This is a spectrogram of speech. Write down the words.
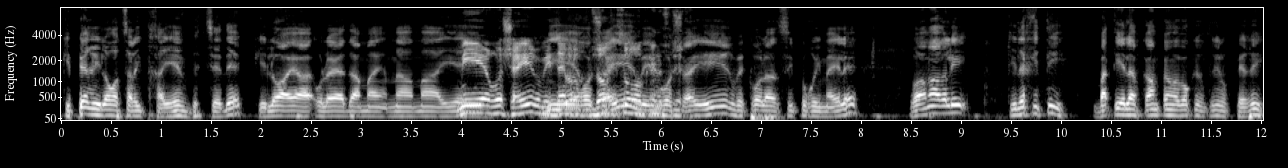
כי פרי לא רצה להתחייב בצדק, כי לא היה, הוא לא ידע מה, מה, מה יהיה, מי יהיה ראש העיר מי יהיה. ראש העיר, ועם ראש. העיר, וכל הסיפורים האלה. והוא אמר לי, תלך איתי. באתי אליו כמה פעמים בבוקר, אמרתי לו, פרי,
